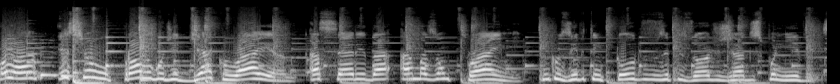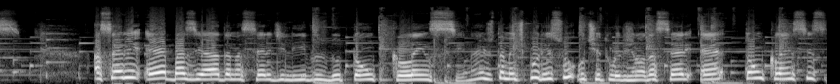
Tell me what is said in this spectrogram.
Olá, esse é o prólogo de Jack Ryan, a série da Amazon Prime. Inclusive tem todos os episódios já disponíveis. A série é baseada na série de livros do Tom Clancy, né? justamente por isso o título original da série é Tom Clancy's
